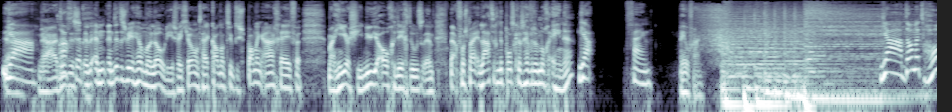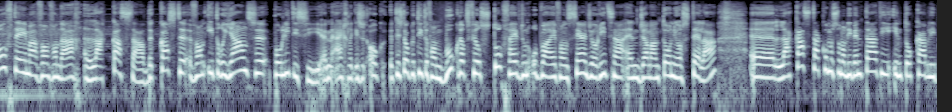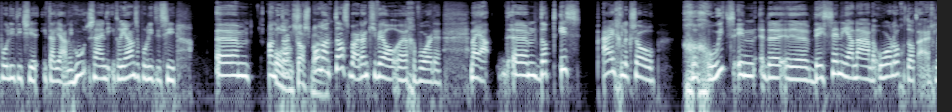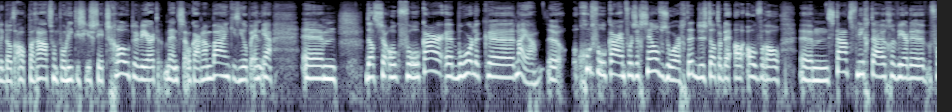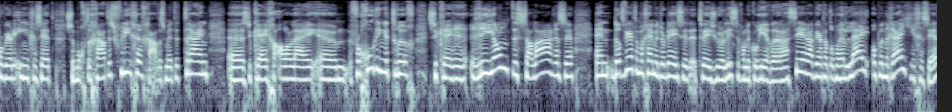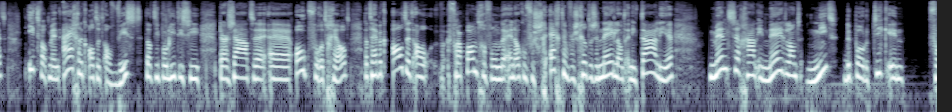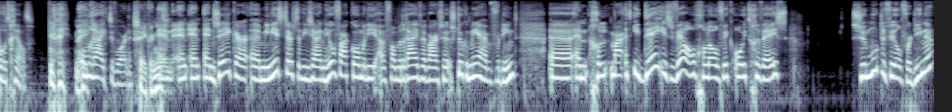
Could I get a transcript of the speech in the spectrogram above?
Ja, ja, dit is, en, en dit is weer heel melodisch, weet je wel. Want hij kan natuurlijk de spanning aangeven. Maar hier, als je nu je ogen dicht doet... En, nou, volgens mij later in de podcast hebben we er nog één, hè? Ja, fijn. Heel fijn. Ja, dan het hoofdthema van vandaag, La Casta. De kasten van Italiaanse politici. En eigenlijk is het ook, het is ook de titel van een boek dat veel stof heeft doen opwaaien van Sergio Rizza en Gian Antonio Stella. Uh, La Casta come sono diventati intoccabili politici italiani. Hoe zijn de Italiaanse politici um, onaantastbaar. onaantastbaar, dankjewel, uh, geworden. Nou ja, um, dat is eigenlijk zo gegroeid in de uh, decennia na de oorlog. Dat eigenlijk dat apparaat van politici steeds groter werd. Mensen elkaar aan baantjes hielpen. En ja, um, dat ze ook voor elkaar uh, behoorlijk, uh, nou ja, goed voor elkaar en voor zichzelf zorgden. Dus dat er overal um, staatsvliegtuigen werden, voor werden ingezet. Ze mochten gratis vliegen, gratis met de trein. ze kregen allerlei um, vergoedingen terug. Ze kregen riante salarissen. En dat werd op een gegeven moment door deze twee journalisten van de Corriere della Sera Werd dat op een, lij, op een rijtje gezet. Iets wat men eigenlijk altijd al wist, dat die politici daar zaten, eh, ook voor het geld. Dat heb ik altijd al frappant gevonden. En ook een echt een verschil tussen Nederland en Italië. Mensen gaan in Nederland niet de politiek in voor het geld. Nee, nee. Om rijk te worden. Zeker niet. En, en, en, en zeker uh, ministers, die zijn heel vaak komen die uh, van bedrijven waar ze stukken meer hebben verdiend. Uh, en maar het idee is wel, geloof ik, ooit geweest. Ze moeten veel verdienen,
